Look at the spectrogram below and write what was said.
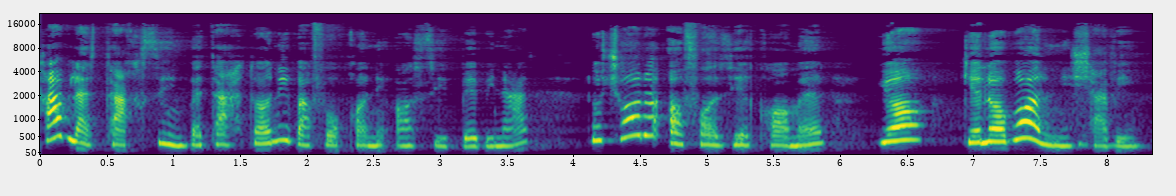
قبل از تقسیم به تحتانی و فوقانی آسیب ببیند دچار آفازی کامل یا گلوبال می شویم.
